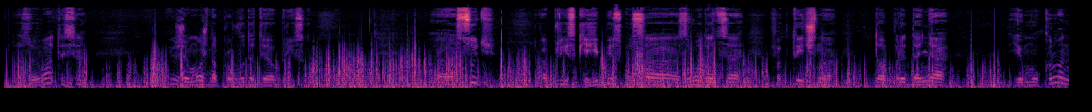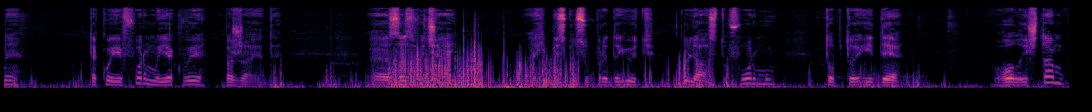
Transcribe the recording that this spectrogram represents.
розвиватися, і вже можна проводити обрізку. Суть обрізки гібіскуса зводиться фактично до придання йому крони такої форми, як ви бажаєте. Е, Зазвичай гібіскусу придають кулясту форму, тобто йде голий штамп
